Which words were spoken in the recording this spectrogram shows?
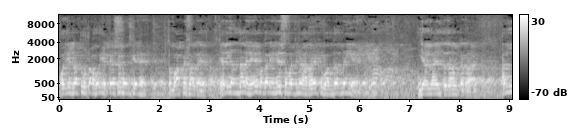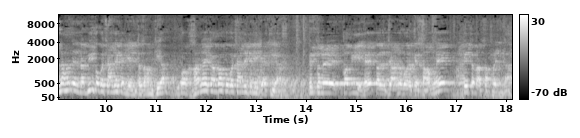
اور یہ نہ ٹوٹا ہو، یہ کیسے ممکن ہے؟ تو واپس آ گئے۔ یعنی اندر ہے مگر انہیں سمجھ میں آ رہا ہے کہ وہ اندر نہیں ہے۔ یہ اللہ انتظام کر رہا ہے۔ اللہ نے نبی کو بچانے کا یہ انتظام کیا اور خانہ کعبہ کو بچانے کے لیے کیا کیا؟ اتنے قوی ہے کل جانور کے سامنے اتنا سا پرندہ۔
